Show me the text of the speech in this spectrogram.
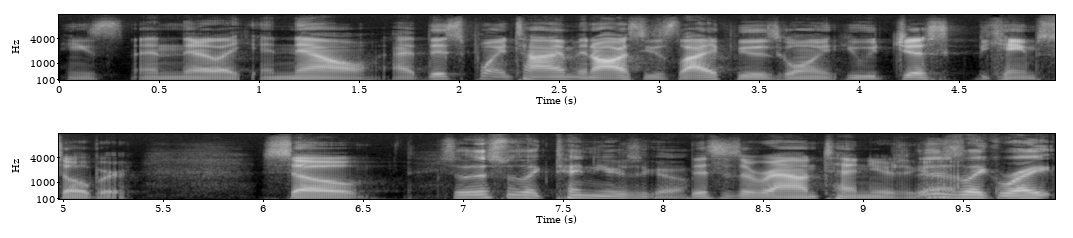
He's and they're like, and now at this point in time in Ozzy's life, he was going, he just became sober. So So this was like ten years ago. this is around ten years ago. This is like right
